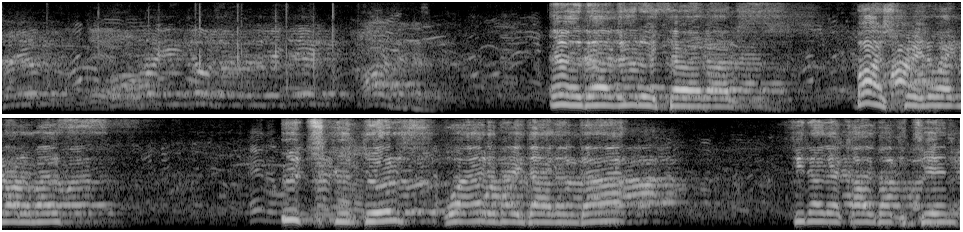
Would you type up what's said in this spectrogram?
Sayın Tolga İnce Hoca verecektir. Arz ederim. Evet değerli güreş severler. Baş pehlivanlarımız 3 gündür bu er meydanında finale kalmak için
